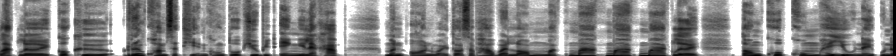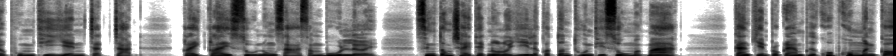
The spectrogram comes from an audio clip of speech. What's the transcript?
หลักๆ เลยก็คือเรื่องความเสถียรของตัวคิวบิตเองนี่แหละครับ มันอ่อนไหวต่อสภาพแวดล้อมมากๆมากๆเลย ต้องควบคุมให้อยู่ในอุณหภูมิที่เย็นจัดๆ ใกล้ๆศูนย์องศาสมบูรณ์เลย ซึ่งต้องใช้เทคโนโลยีแล้วก็ต้นทุนที่สูงมากๆ การเขียนโปรแกรมเพื่อควบคุมมันก็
